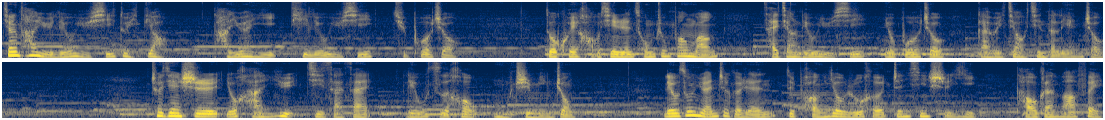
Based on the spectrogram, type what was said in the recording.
将他与刘禹锡对调，他愿意替刘禹锡去播州。多亏好心人从中帮忙，才将刘禹锡由播州改为较近的连州。这件事由韩愈记载在《刘子厚墓志铭》中。柳宗元这个人对朋友如何真心实意、掏肝挖肺，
